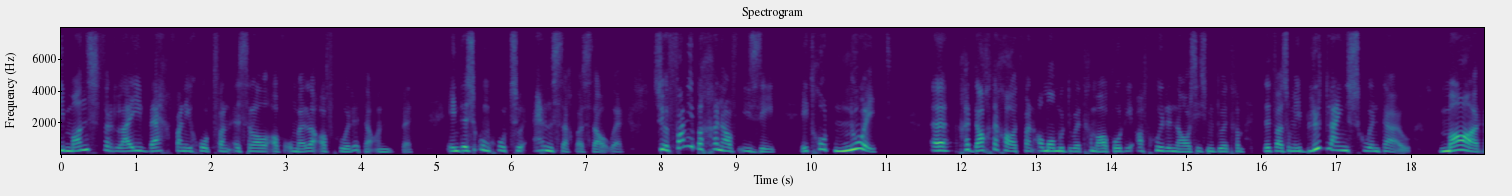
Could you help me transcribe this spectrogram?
die mans verlei weg van die God van Israel af om hulle afgode te aanbid en dis hoekom God so ernstig was daaroor. So van die begin af Izet het God nooit 'n gedagte gehad van almal moet doodgemaak word, die afgode nasies moet doodgemaak. Dit was om die bloedlyn skoon te hou. Maar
